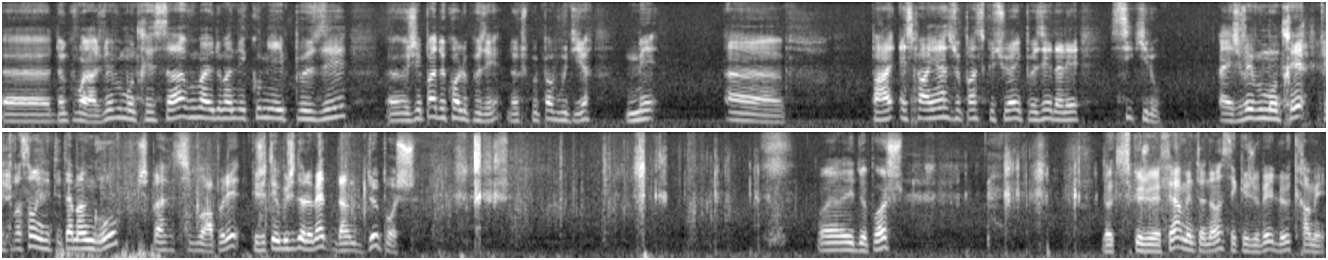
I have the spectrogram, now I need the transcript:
Euh, donc voilà, je vais vous montrer ça. Vous m'avez demandé combien il pesait. Euh, j'ai pas de quoi le peser, donc je peux pas vous dire. Mais euh, par expérience, je pense que celui-là il pesait dans les 6 kg. Allez, je vais vous montrer. De toute façon, il était tellement gros, je sais pas si vous vous rappelez, que j'étais obligé de le mettre dans deux poches. Voilà les deux poches. Donc ce que je vais faire maintenant, c'est que je vais le cramer.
